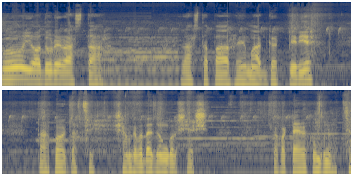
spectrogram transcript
ওই অদূরে রাস্তা। রাস্তা পার হয়ে মাঠঘাট পেরিয়ে তারপর যাচ্ছি। সামনে বোধহয় জঙ্গল শেষ। ব্যাপারটা এরকম মনে হচ্ছে।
